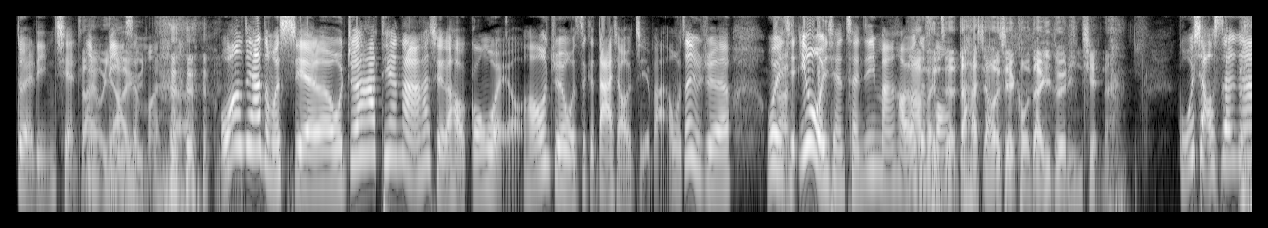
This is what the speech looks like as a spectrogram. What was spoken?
对零钱硬币什么的，我忘记他怎么写了。我觉得他天哪，他写的好恭维哦，好像觉得我是个大小姐吧。我真的觉得我以前，因为我以前成绩蛮好，就是风大小姐，口袋一堆零钱呢。国小生啊，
